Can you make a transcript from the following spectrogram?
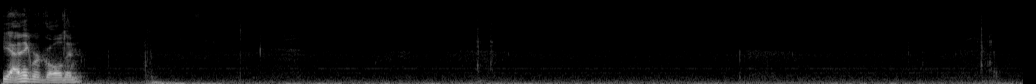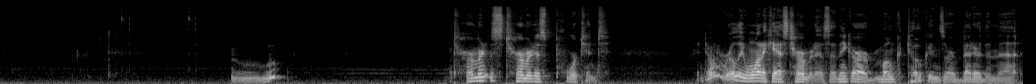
Yeah, I think we're golden. Oop. Terminus, Terminus, Portent. I don't really want to cast Terminus. I think our monk tokens are better than that.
